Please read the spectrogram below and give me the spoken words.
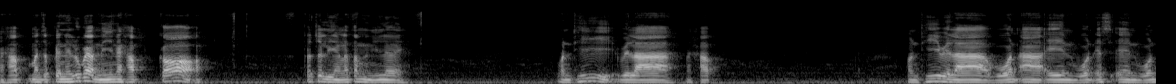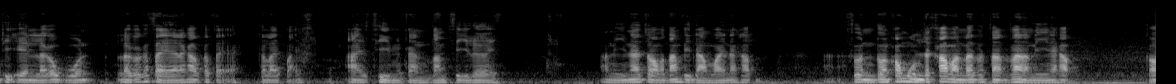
นะครับ มันจะเป็นในรูปแบบนี้นะครับ ก็ก็จะเรียงลักษณะนี้เลย วันที่เวลานะครับ วันที่เวลาโวลต์ RN โวลต์ SN โวลต์ TN แล้วก็โวลต์แล้วก็กระแสนะครับ กระแสก็ไล่ไป IST เหมือนกันตามสีเลย อันนี้หน้าจอมาตั้งสีดำไว้นะครับ ส่วนตัวข้อมูลจะเข้ามาลักษณะนี้นะครับ ก็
